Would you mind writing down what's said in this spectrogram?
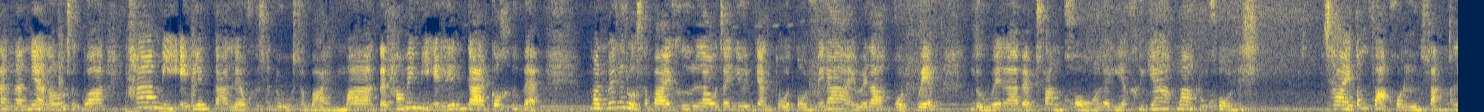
ดังนั้นเนี่ยเรารู้สึกว่าถ้ามีเอเลียนการ์ดแล้วคือสะดวกสบายมาก แต่ถ้าไม่มีเอเลียนการ์ดก็คือแบบมันไม่สะดวกสบายคือเราจะยืนยันตัวตนไม่ได้ เวลากดเว็บ หรือเวลาแบบสั่งของอะไรเงี้ยคือยากมากทุกคนใช่ต้องฝากคนอื่นสั่งอะไร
